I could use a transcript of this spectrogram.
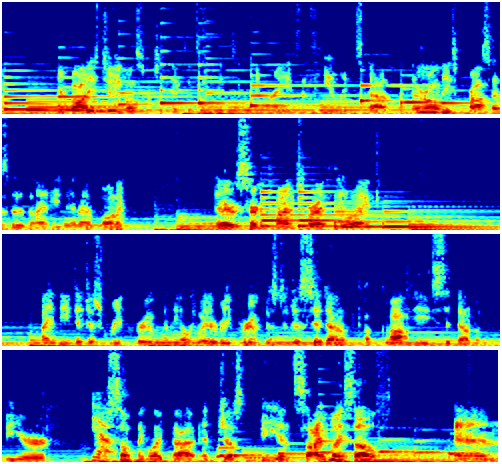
your body's doing all sorts of things. It's, it's memories, it's healing stuff. There are all these processes, and I need, and I want to. There are certain times where I feel like I need to just regroup, and the only way to regroup is to just sit down with a cup of coffee, sit down with a beer, yeah. something like that, and just be inside myself and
